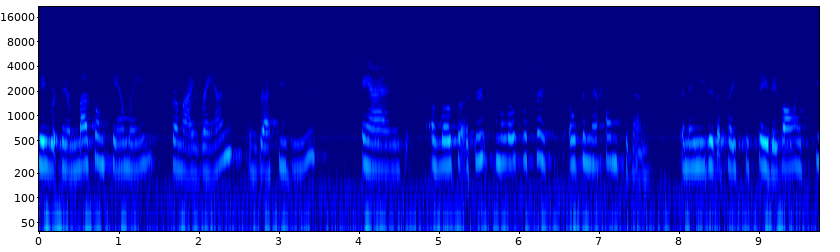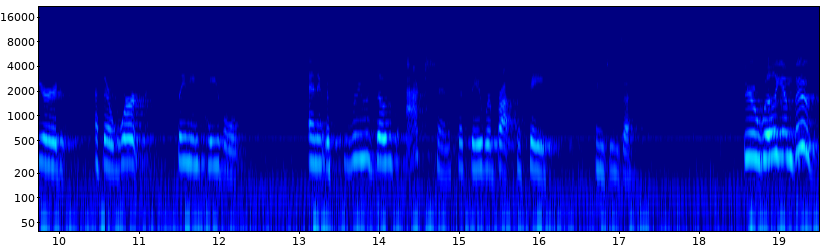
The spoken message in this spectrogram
they were, they're Muslim family from Iran, refugees, and a, local, a group from a local church opened their home to them when they needed a place to stay. They volunteered at their work cleaning tables. And it was through those actions that they were brought to faith in Jesus. Through William Booth,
